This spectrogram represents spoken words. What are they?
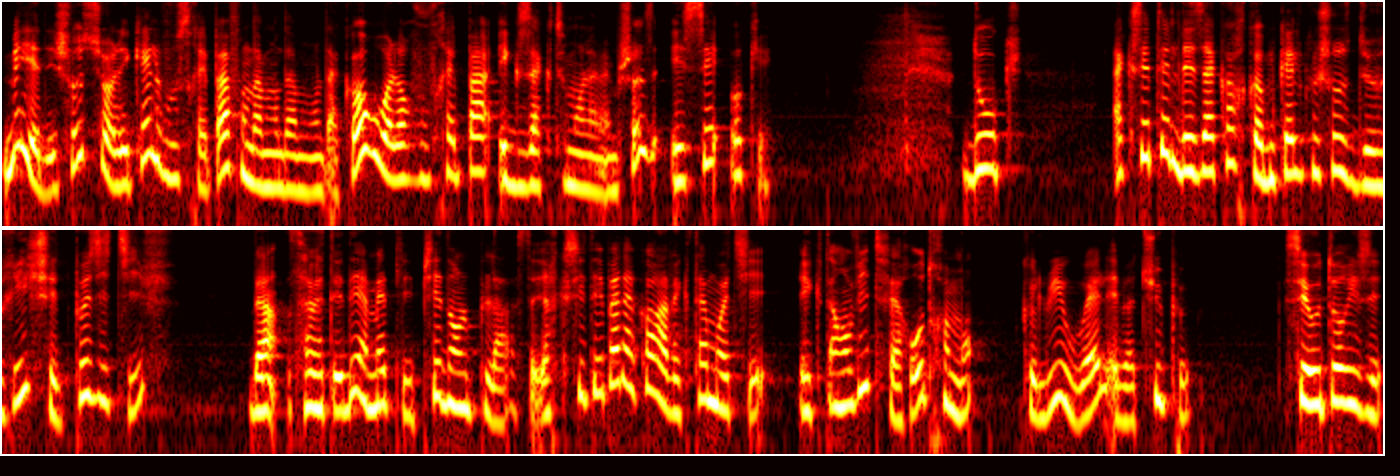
mais il y a des choses sur lesquelles vous ne serez pas fondamentalement d'accord, ou alors vous ne ferez pas exactement la même chose, et c'est OK. Donc, accepter le désaccord comme quelque chose de riche et de positif, ben, ça va t'aider à mettre les pieds dans le plat. C'est-à-dire que si tu n'es pas d'accord avec ta moitié et que tu as envie de faire autrement que lui ou elle, eh ben, tu peux. C'est autorisé.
